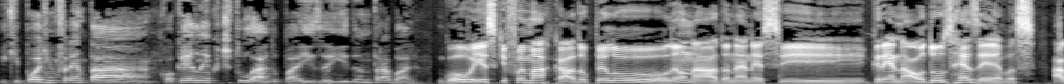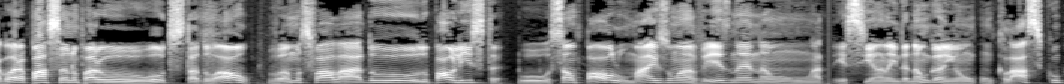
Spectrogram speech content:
e que pode enfrentar qualquer elenco titular do país aí dando trabalho. Gol esse que foi marcado pelo Leonardo, né? Nesse Grenal dos reservas. Agora passando para o outro estadual, vamos falar do, do Paulista. O São Paulo, mais uma vez, né? Não esse ano ainda não ganhou um, clássico,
